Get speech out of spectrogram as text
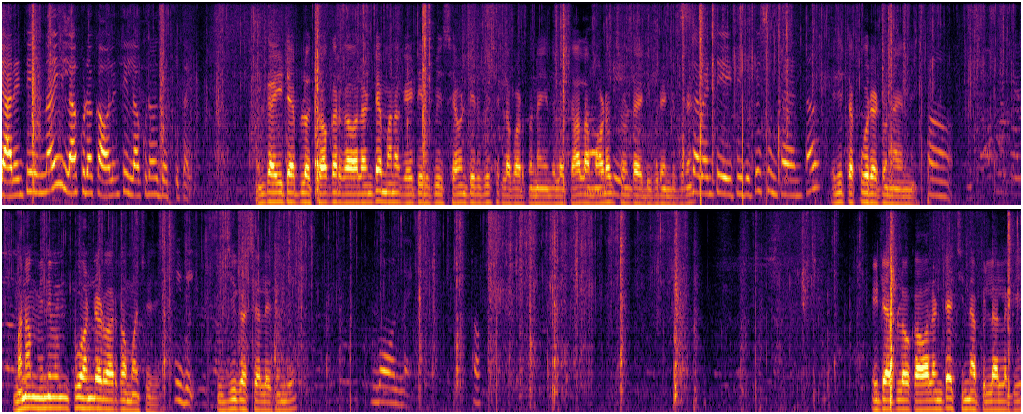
గ్యారంటీ ఉన్నాయి. ఇలా కూడా కావాలంటే ఇలా కూడా దొరుకుతాయి. ఇంకా ఈ టైప్లో చోకర్ కావాలంటే మనకు ఎయిటీ రూపీస్ సెవెంటీ రూపీస్ ఇట్లా పడుతున్నాయి. ఇందులో చాలా మోడల్స్ ఉంటాయి different different seventy eighty rupees ఉంటాయంట? ఇది తక్కువ రేట్ ఉన్నాయండి. మనం మినిమం టూ హండ్రెడ్ వరకు అమ్మచ్చు ఇది. ఈజీగా సేల్ అవుతుంది. బాగున్నాయి. ఈ టైప్లో కావాలంటే చిన్న పిల్లలకి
